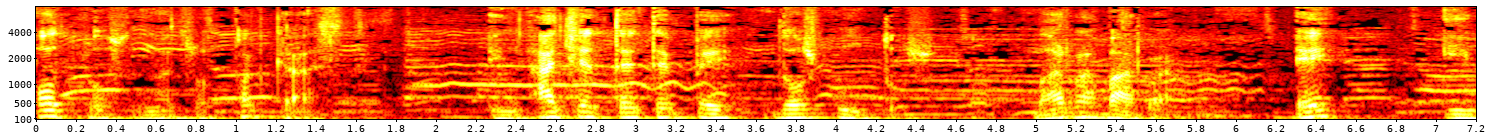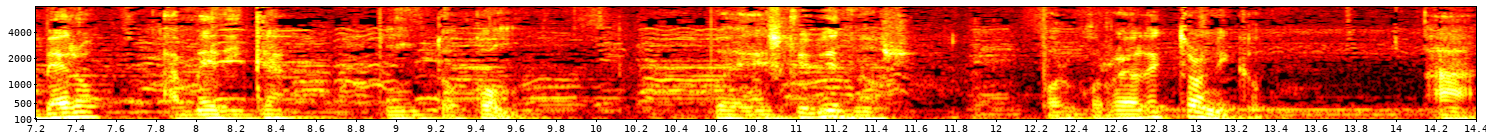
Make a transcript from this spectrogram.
otros de nuestros podcasts en http dos puntos, barra barra e iberoamerica.com. Pueden escribirnos por correo electrónico a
